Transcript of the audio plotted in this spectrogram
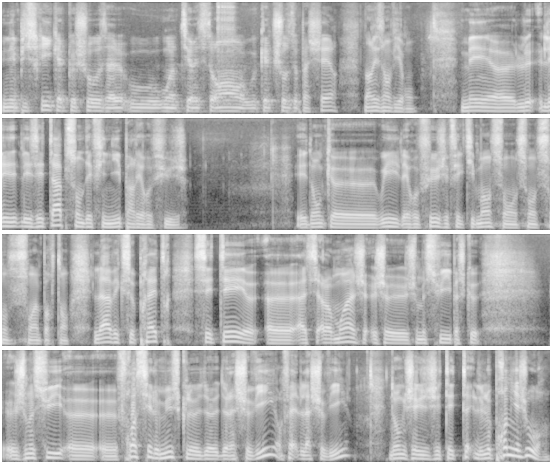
une épicerie, quelque chose ou, ou, un petit restaurant ou quelque chose de pas cher dans les environs. Mais le, les, les étapes sont définies par les refuges. Et donc, euh, oui, les refuges, effectivement, sont, sont, sont, importants. Là, avec ce prêtre, c'était... Euh, euh alors moi, je, je, je, me suis... Parce que je me suis euh, euh, froissé le muscle de, de, la cheville, en fait la cheville. Donc j'étais le premier jour,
